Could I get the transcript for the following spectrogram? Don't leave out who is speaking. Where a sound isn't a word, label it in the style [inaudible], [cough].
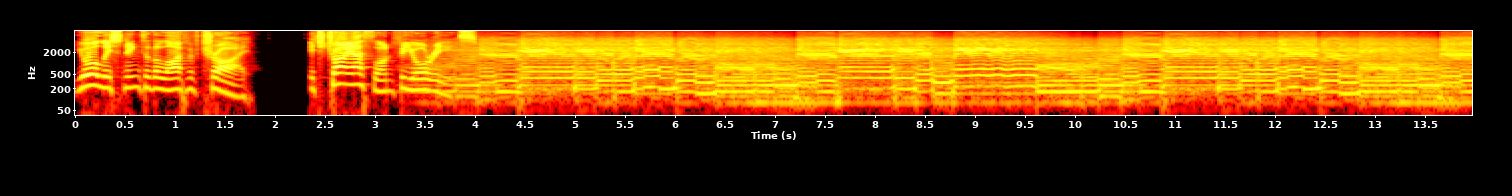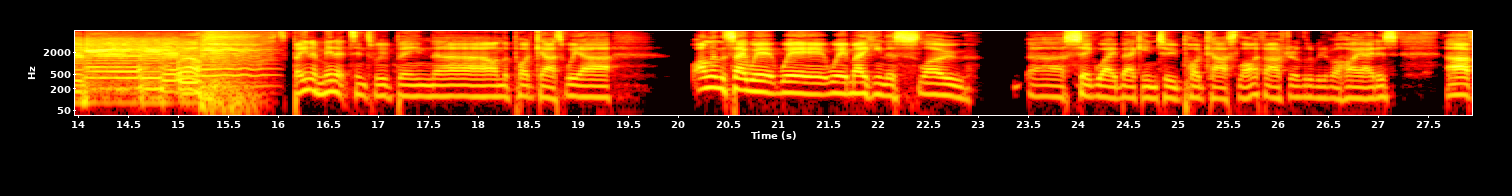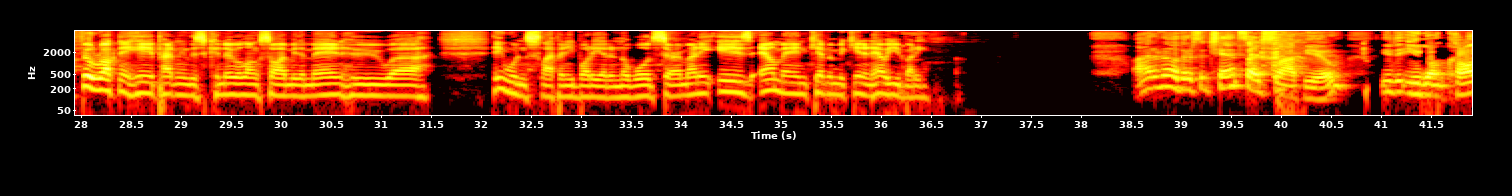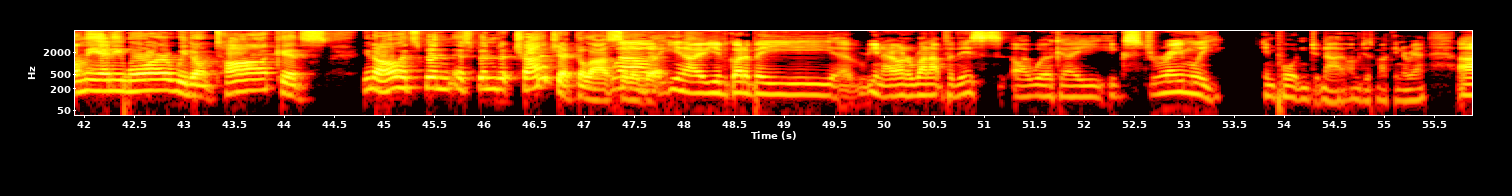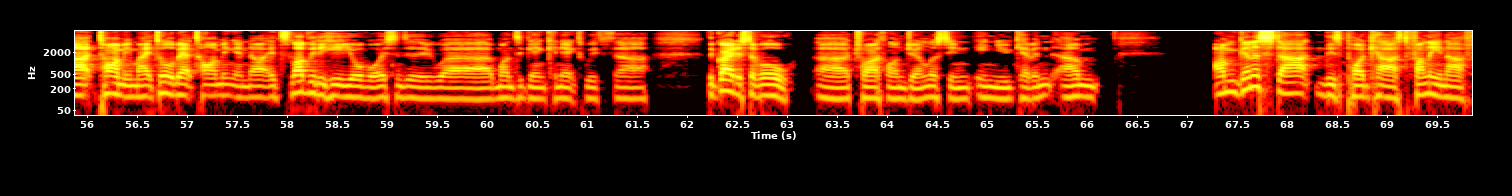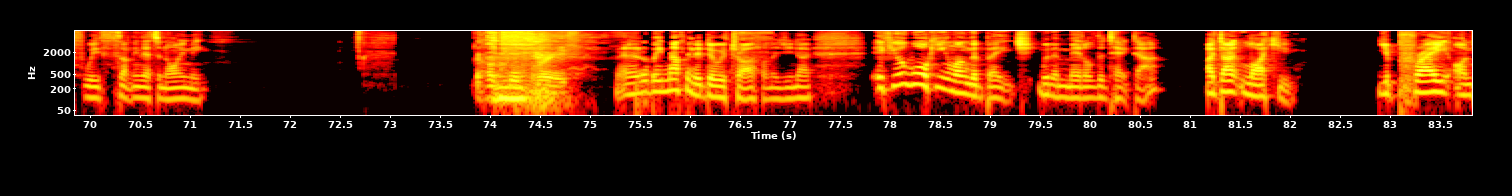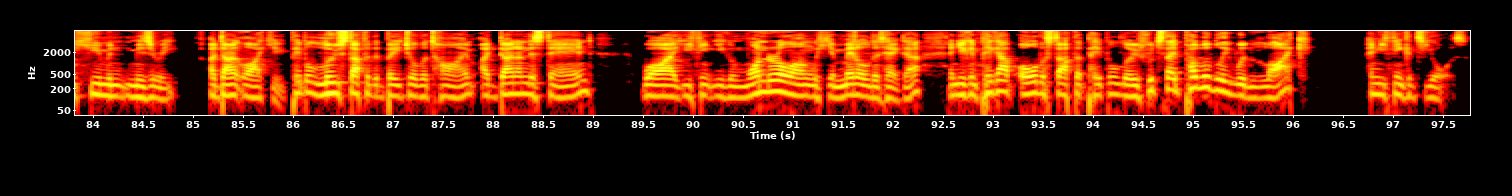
Speaker 1: You're listening to The Life of Tri. It's triathlon for your ears.
Speaker 2: Well, it's been a minute since we've been uh, on the podcast. We are. I'm going to say we're we're we're making this slow uh, segue back into podcast life after a little bit of a hiatus. Uh, Phil Rockner here, paddling this canoe alongside me. The man who uh, he wouldn't slap anybody at an awards ceremony is our man Kevin Mackinnon. How are you, buddy?
Speaker 3: I don't know. There's a chance I'd slap you. You you don't call me anymore. We don't talk. It's you know it's been it's been tragic the last
Speaker 2: well,
Speaker 3: little bit.
Speaker 2: you know, you've got to be, uh, you know, on a run up for this. I work a extremely important. No, I'm just mucking around. Uh, timing, mate. It's all about timing, and uh, it's lovely to hear your voice and to uh, once again connect with uh, the greatest of all uh, triathlon journalists in in you, Kevin. Um, I'm going to start this podcast, funnily enough, with something that's annoying me.
Speaker 3: Grief. [laughs]
Speaker 2: and it'll be nothing to do with triathlon, as you know. If you're walking along the beach with a metal detector, I don't like you. You prey on human misery. I don't like you. People lose stuff at the beach all the time. I don't understand why you think you can wander along with your metal detector and you can pick up all the stuff that people lose, which they probably would like, and you think it's yours.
